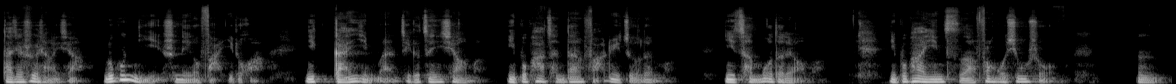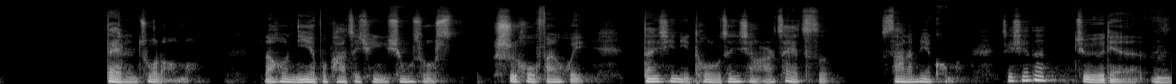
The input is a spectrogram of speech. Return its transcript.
大家设想一下，如果你是那个法医的话，你敢隐瞒这个真相吗？你不怕承担法律责任吗？你沉默得了吗？你不怕因此啊放过凶手，嗯，带人坐牢吗？然后你也不怕这群凶手事事后反悔，担心你透露真相而再次杀人灭口吗？这些呢，就有点，嗯，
